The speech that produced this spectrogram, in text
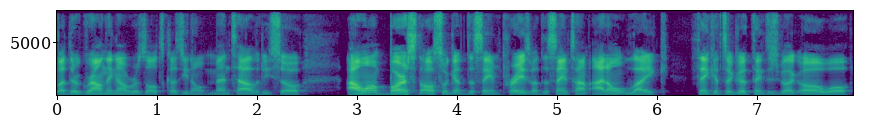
but they're grounding out results because you know mentality. So. I want Barca to also get the same praise, but at the same time, I don't like think it's a good thing to just be like, oh well,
